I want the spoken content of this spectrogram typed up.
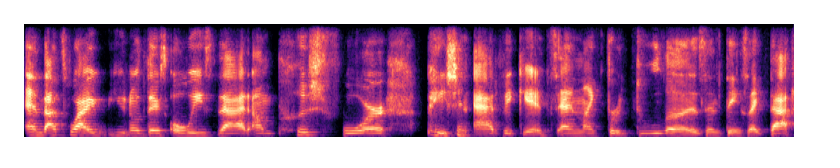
And that's why, you know, there's always that um, push for patient advocates and like for doulas and things like that.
